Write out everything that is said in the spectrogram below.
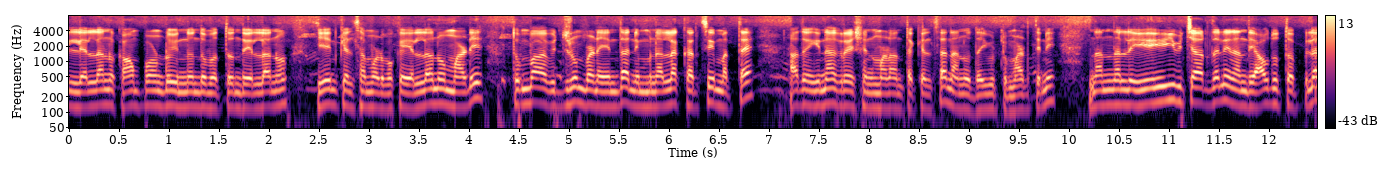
ಇಲ್ಲೆಲ್ಲನೂ ಕಾಂಪೌಂಡು ಇನ್ನೊಂದು ಮತ್ತೊಂದು ಎಲ್ಲನೂ ಏನು ಕೆಲಸ ಮಾಡಬೇಕು ಎಲ್ಲನೂ ಮಾಡಿ ತುಂಬ ವಿಜೃಂಭಣೆಯಿಂದ ನಿಮ್ಮನ್ನೆಲ್ಲ ಕರೆಸಿ ಮತ್ತು ಅದು ಇನಾಗ್ರೇಷನ್ ಮಾಡೋಂಥ ಕೆಲಸ ನಾನು ದಯವಿಟ್ಟು ಮಾಡ್ತೀನಿ. ನನ್ನಲ್ಲಿ ಈ ವಿಚಾರದಲ್ಲಿ ನಂದು ಯಾವುದೂ ತಪ್ಪಿಲ್ಲ.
